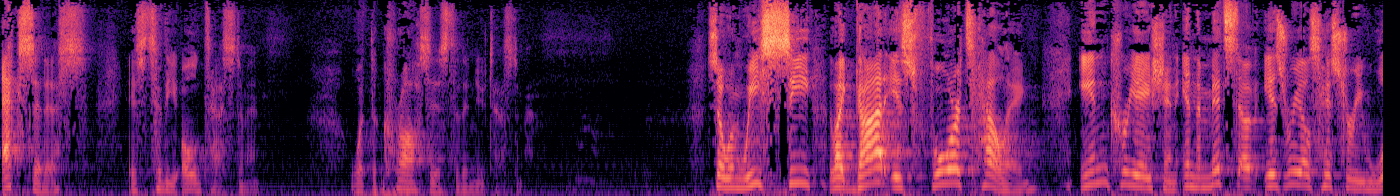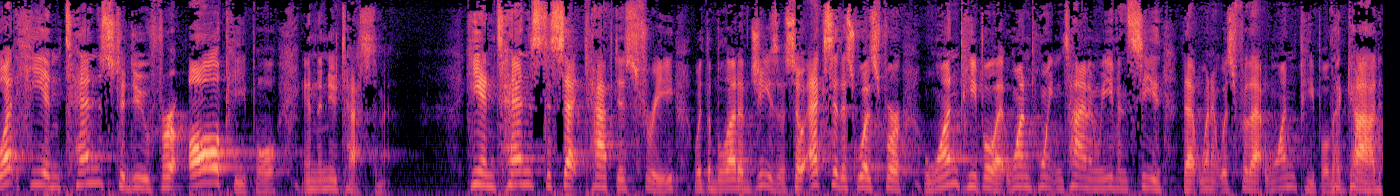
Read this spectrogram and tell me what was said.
Exodus is to the Old Testament what the cross is to the New Testament. So when we see, like, God is foretelling in creation, in the midst of Israel's history, what he intends to do for all people in the New Testament. He intends to set captives free with the blood of Jesus. So Exodus was for one people at one point in time, and we even see that when it was for that one people, that God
